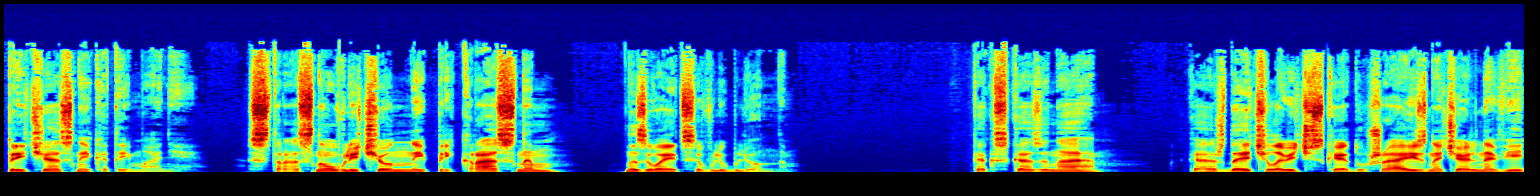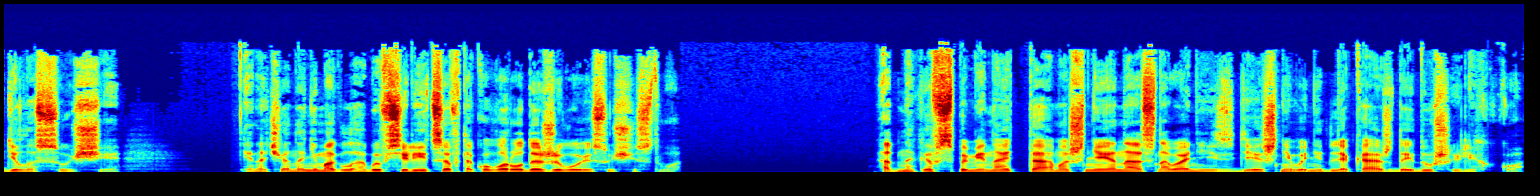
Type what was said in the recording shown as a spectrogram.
Причастный к этой мании, страстно увлеченный прекрасным, называется влюбленным. Как сказано, каждая человеческая душа изначально видела сущее — иначе она не могла бы вселиться в такого рода живое существо. Однако вспоминать тамошнее на основании здешнего не для каждой души легко.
